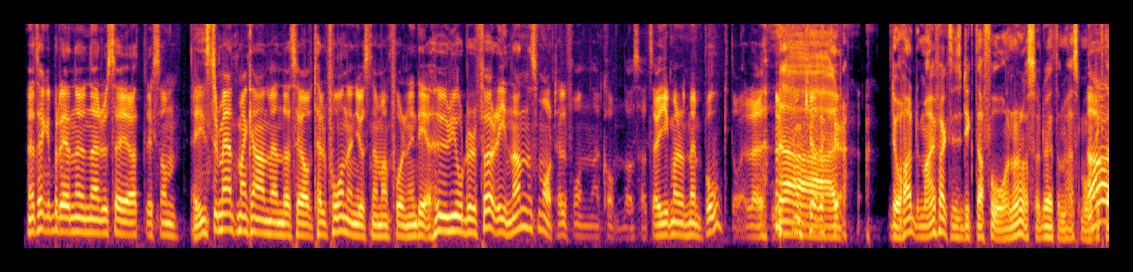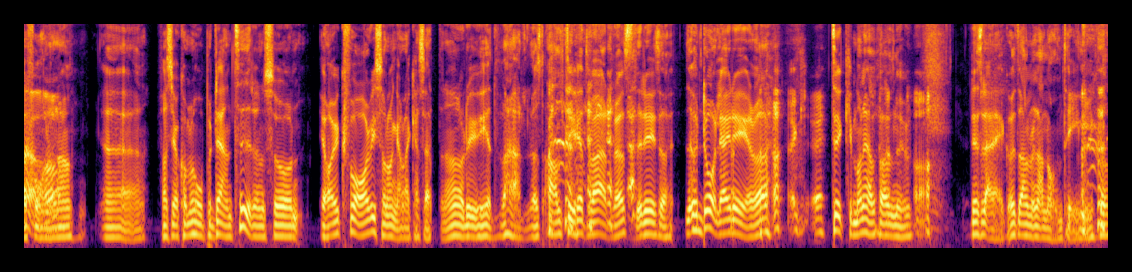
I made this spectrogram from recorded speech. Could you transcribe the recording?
Men jag tänker på det nu när du säger att liksom, instrument man kan använda sig av telefonen just när man får en idé. Hur gjorde du förr innan smarttelefonerna kom då? Så att säga? Gick man runt med en bok då? Eller? det? Då hade man ju faktiskt diktafoner, alltså, du vet de här små Ja, diktafonerna. Eh, fast jag kommer ihåg på den tiden så, jag har ju kvar vissa av de gamla kassetterna och det är ju helt värdelöst. Allt är ju helt värdelöst. Det är så, dåliga idéer va? Okej. Tycker man i alla fall nu. Det är sådär, det går inte att använda någonting. Liksom.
